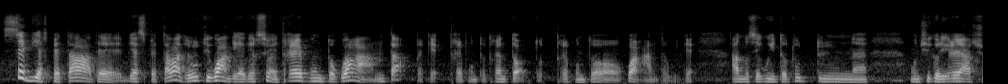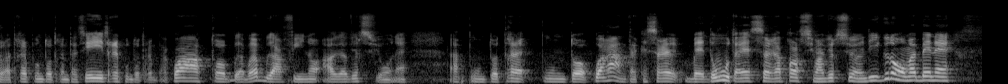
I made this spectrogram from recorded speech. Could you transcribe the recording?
Se vi aspettate, vi aspettavate tutti quanti la versione 3.40, perché 3.38, 3.40, perché hanno seguito tutto un, un ciclo di rilascio da 3.36, 3.34, bla bla bla, fino alla versione appunto 3.40, che sarebbe dovuta essere la prossima versione di Gnome, bene, no,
